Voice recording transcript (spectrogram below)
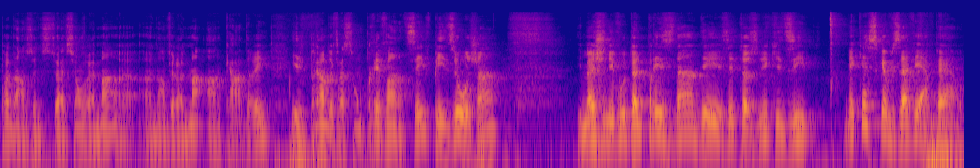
pas dans une situation vraiment, euh, un environnement encadré. Il prend de façon préventive, puis il dit aux gens, imaginez-vous, tu as le président des États-Unis qui dit, mais qu'est-ce que vous avez à perdre?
